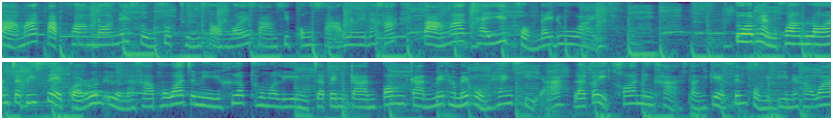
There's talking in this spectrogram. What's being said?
สามารถปรับความร้อนได้สูงสุดถึง 230 องศาเลยนะคะ สามารถใช้ยืดผมได้ด้วย ตัวแผ่นความร้อนจะพิเศษกว่ารุ่นอื่นนะคะ เพราะว่าจะมีเคลือบโทมาลีน จะเป็นการป้องกันไม่ทำให้ผมแห้งเสีย แล้วก็อีกข้อหนึ่งค่ะ สังเกตเส้นผมดีๆนะคะว่า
